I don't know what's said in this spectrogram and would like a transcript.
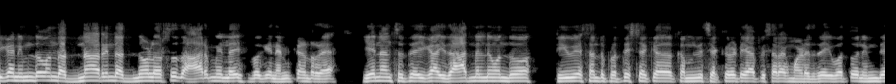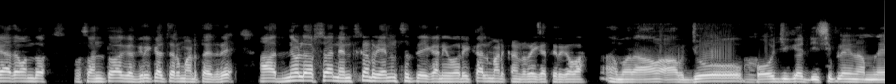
ಈಗ ನಿಮ್ದು ಒಂದು ಹದಿನಾರರಿಂದ ಹದಿನೇಳು ವರ್ಷದ ಆರ್ಮಿ ಲೈಫ್ ಬಗ್ಗೆ ನೆನ್ಕೊಂಡ್ರೆ ಏನ್ ಅನ್ಸುತ್ತೆ ಈಗ ಇದಾದ್ಮೇಲೆ ನೀವು ಒಂದು ಟಿ ವಿ ಎಸ್ ಅಂತ ಪ್ರತಿಷ್ಠೆ ಕಂಪ್ನಿ ಸೆಕ್ಯೂರಿಟಿ ಆಫೀಸರ್ ಆಗಿ ಮಾಡಿದ್ರಿ ಇವತ್ತು ನಿಮ್ದೇ ಆದ ಒಂದು ಸ್ವಂತವಾಗಿ ಅಗ್ರಿಕಲ್ಚರ್ ಮಾಡ್ತಾ ಇದ್ರಿ ಆ ಹದಿನೇಳು ವರ್ಷ ನೆನ್ಸ್ಕೊಂಡ್ರೆ ಏನ್ ಅನ್ಸುತ್ತೆ ಈಗ ನೀವು ರಿಕಾಲ್ ಮಾಡ್ಕೊಂಡ್ರೆ ಈಗ ತಿರ್ಗವ हमारा अब जो हाँ। फौजी का डिसिप्लिन हमने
